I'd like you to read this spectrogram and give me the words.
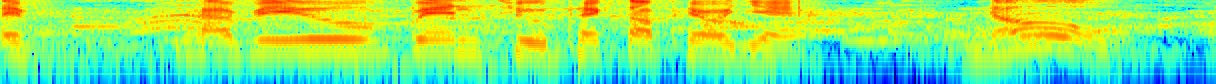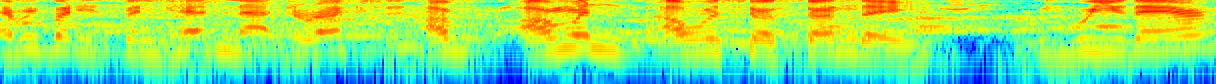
If have you been to Pixar Pier yet? No, everybody's been heading that direction. I'm I'm in. I was here Sunday. Were you there?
